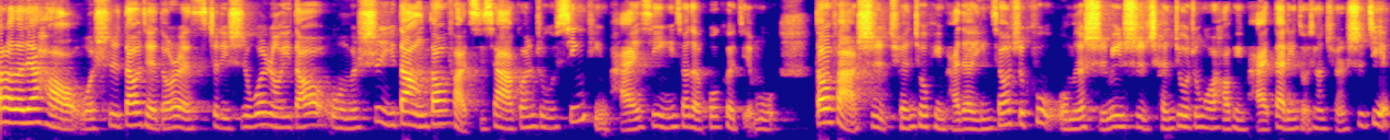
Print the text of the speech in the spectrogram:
Hello，大家好，我是刀姐 Doris，这里是温柔一刀。我们是一档刀法旗下关注新品牌、新营销的播客节目。刀法是全球品牌的营销智库，我们的使命是成就中国好品牌，带领走向全世界。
